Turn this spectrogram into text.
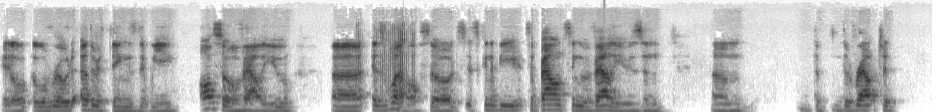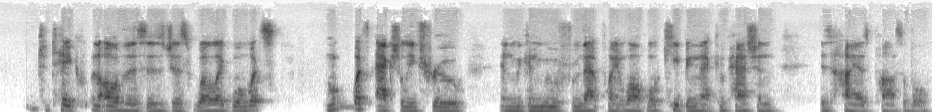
it'll, it'll erode other things that we also value uh, as well. So it's it's to be it's a balancing of values, and um, the the route to to take in all of this is just well like well what's what's actually true, and we can move from that point while while keeping that compassion as high as possible.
